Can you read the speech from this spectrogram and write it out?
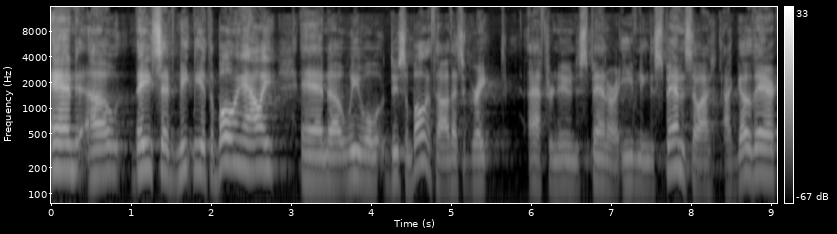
And uh, they said, Meet me at the bowling alley and uh, we will do some bowling. I thought, oh, that's a great afternoon to spend or evening to spend. And so I, I go there,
